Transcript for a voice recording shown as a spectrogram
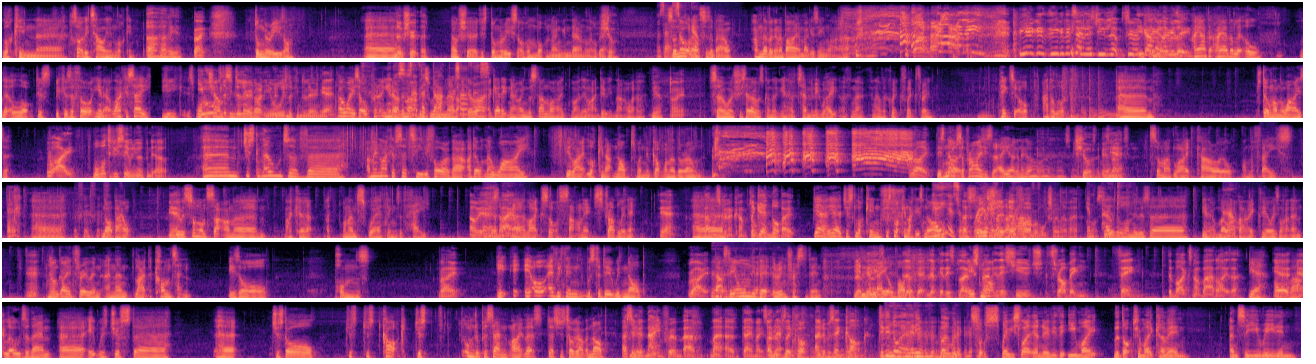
looking uh, sort of Italian looking, Ah, yeah. Right. dungarees on. Uh, No shirt though. no shirt, just dungarees sort of unbuttoned, hanging down a little bit. Sure. Was that So no one else is about. I'm never going to buy a magazine like that. You're gonna, you're gonna tell us you looked through a You gang can't have a look. magazine. I had I had a little little look just because I thought, you know, like I say, you, it's one You're always looking to learn, aren't you? You're always looking to learn. Yeah. Always open, you know. there might at have been the something in there that I doctor's go, right, I get it now. I understand why why they like doing that or whatever. Yeah. Right. So uh, she said I was going to, you know, 10 minute wait. I can, I can have a quick flick through. Picked it up, had a look. Um, still none the wiser. Why? Well, what did you see when you opened it up? Um, just loads of. Uh, I mean, like I've said to you before about, I don't know why you like looking at knobs when they've got one of their own. Right. There's no right. surprises there. You're not going to go. Oh, yeah, Sure. that's Yeah. nice." Some had like car oil on the face. Uh, not about. Yeah. There was someone sat on um, like a, a one of them square things of hay. Oh yeah. Sat there, like sort of sat on it, straddling it. Yeah. That must have been Uh, uncomfortable. Again, knob out. Yeah, yeah, just looking, just looking like it's normal. Hay is That's really no, no rough farmer walks around like that. and What's the other one? pokey. There was uh, you know, motorbike. They always like them. Yeah. No, I'm going through and and then like the content is all puns. Right. It, it, it all everything was to do with knob. Right. That's the only bit they're interested in in the at male body. Look at look at this bloke It's straddling not- this huge throbbing thing. The bike's not bad either. Yeah, Yeah, all that, yeah. loads of them. Uh, it was just, uh, uh, just all, just just cock, just hundred percent. Like let's let's just talk about the knob. That's a good name for a, um, ma- a gay magazine. 100% cock. Hundred percent cock. Did it not at any moment sort of maybe slightly unnerve you that you might, the doctor might come in and see you reading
